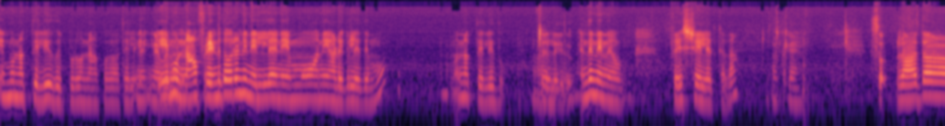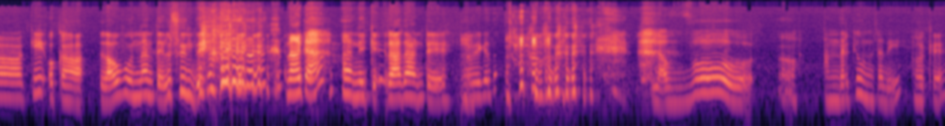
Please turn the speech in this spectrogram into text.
ఏమో నాకు తెలియదు ఇప్పుడు నాకు తెలియదు ఏమో నా ఫ్రెండ్ ద్వారా నేను వెళ్ళానేమో అని అడగలేదేమో. నాకు తెలీదు. తెలీదు. ఎందుకంటే నేను ఫేస్ చేయలేదు కదా. ఓకే. సో రాధాకి ఒక లవ్ ఉందని తెలిసింది. నాకా? నీకే. రాధా అంటే నువ్వే కదా? లవ్ అందరికీ ఉంటుంది. ఓకే.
